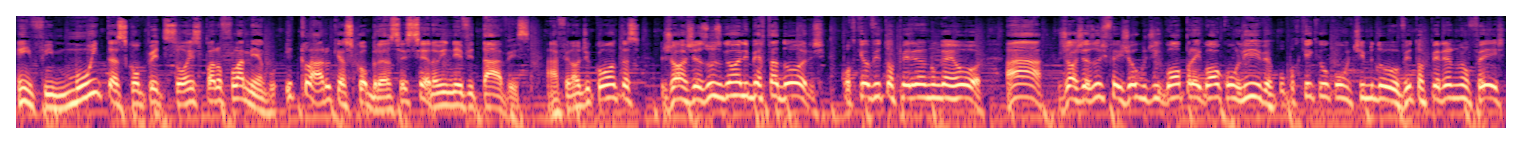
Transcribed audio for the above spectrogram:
enfim, muitas competições para o Flamengo. E claro que as cobranças serão inevitáveis. Afinal de contas, Jorge Jesus ganhou a Libertadores, porque o Vitor Pereira não ganhou? Ah, Jorge Jesus fez jogo de igual para igual com o Liverpool, por que, que o, com o time do Vitor Pereira não fez?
